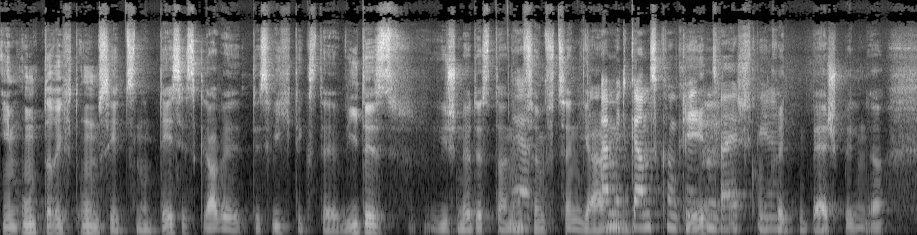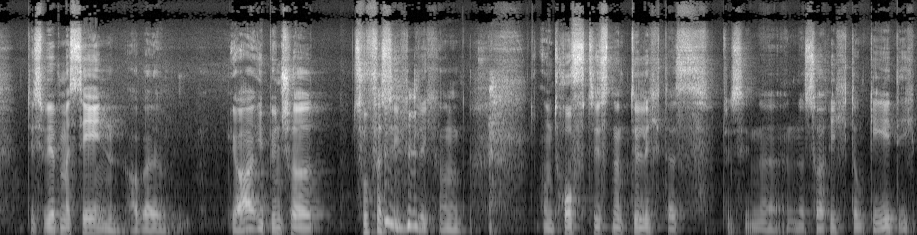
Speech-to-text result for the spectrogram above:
im Unterricht umsetzen. Und das ist, glaube ich, das Wichtigste. Wie das, wie schnell das dann ja. in 15 Jahren Auch mit ganz konkreten geht, Beispielen. Mit konkreten Beispielen, ja, das wird man sehen. Aber ja, ich bin schon zuversichtlich und, und hofft es natürlich, dass das in eine, in eine so eine Richtung geht. Ich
